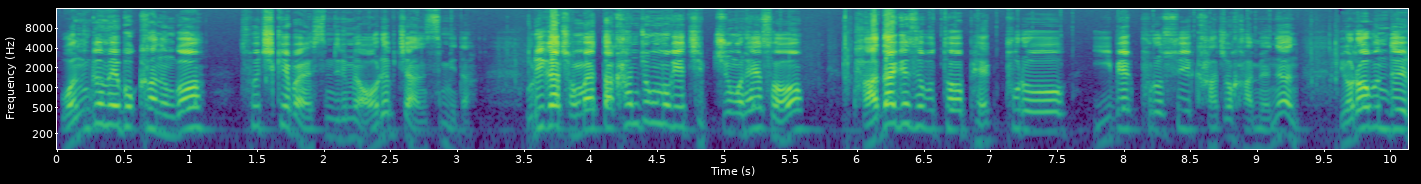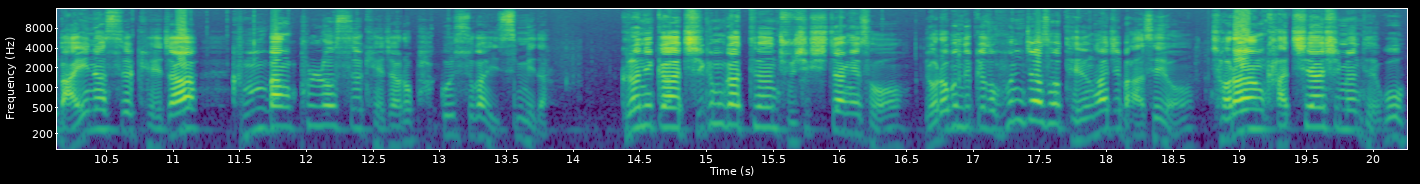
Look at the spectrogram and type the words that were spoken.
원금 회복하는 거 솔직히 말씀드리면 어렵지 않습니다. 우리가 정말 딱 한 종목에 집중을 해서 바닥에서부터 100% 200% 수익 가져가면은 여러분들 마이너스 계좌 금방 플러스 계좌로 바꿀 수가 있습니다. 그러니까 지금 같은 주식시장에서 여러분들께서 혼자서 대응하지 마세요. 저랑 같이 하시면 되고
